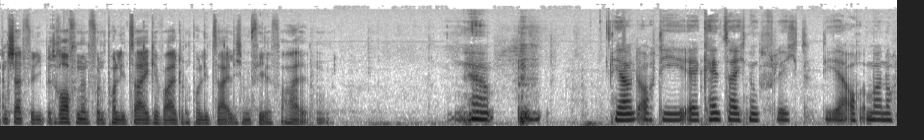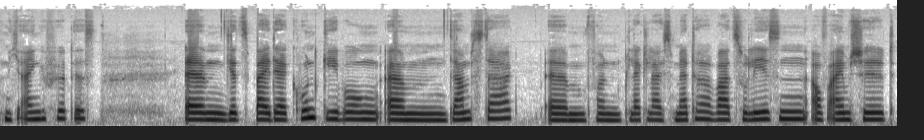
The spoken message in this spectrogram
anstatt für die Betroffenen von Polizeigewalt und polizeilichem Fehlverhalten. Ja, ja und auch die äh, Kennzeichnungspflicht, die ja auch immer noch nicht eingeführt ist. Ähm, jetzt bei der Kundgebung ähm, Samstag von Black Lives Matter war zu lesen auf einem Schild,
